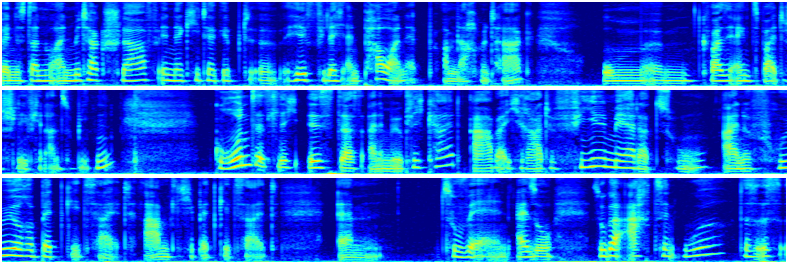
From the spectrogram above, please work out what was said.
wenn es dann nur einen Mittagsschlaf in der Kita gibt, äh, hilft vielleicht ein Powernap am Nachmittag, um ähm, quasi ein zweites Schläfchen anzubieten. Grundsätzlich ist das eine Möglichkeit, aber ich rate viel mehr dazu, eine frühere Bettgehzeit, abendliche Bettgehzeit ähm, zu wählen. Also sogar 18 Uhr, das ist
